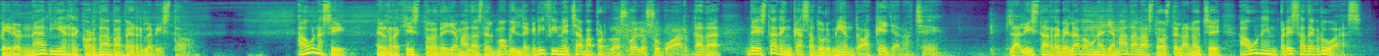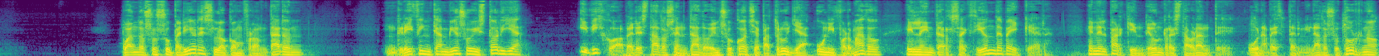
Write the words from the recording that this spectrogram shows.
Pero nadie recordaba haberle visto. Aún así, el registro de llamadas del móvil de Griffin echaba por los suelos su coartada de estar en casa durmiendo aquella noche. La lista revelaba una llamada a las dos de la noche a una empresa de grúas. Cuando sus superiores lo confrontaron, Griffin cambió su historia y dijo haber estado sentado en su coche patrulla uniformado en la intersección de Baker, en el parking de un restaurante, una vez terminado su turno,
